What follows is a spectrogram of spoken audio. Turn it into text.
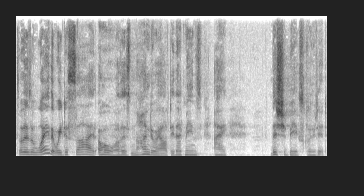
so there's a way that we decide, oh, well, there's non-duality, that means I, this should be excluded.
